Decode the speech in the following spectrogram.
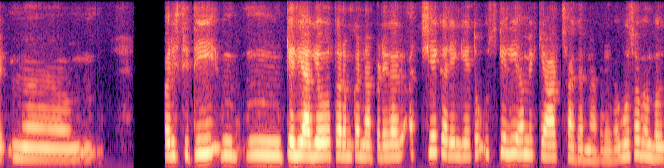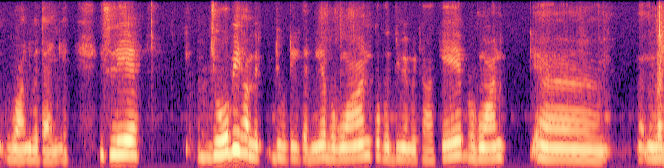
अम, परिस्थिति के लिए आगे और कर्म करना पड़ेगा, अच्छे करेंगे तो उसके लिए हमें क्या अच्छा करना पड़ेगा, वो सब हम भगवान बताएँगे। इसलिए जो भी हमें ड्यूटी करनी है, भगवान को बुद्धि में बिठा के, भगवान मतलब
